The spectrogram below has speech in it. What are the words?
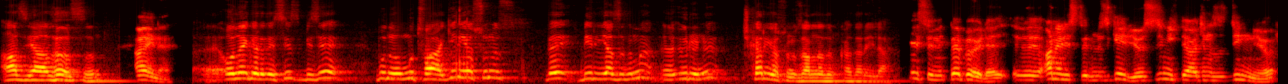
az yağlı olsun. Aynen. Ee, Ona göre de siz bize bunu mutfağa giriyorsunuz ve bir yazılımı, e, ürünü çıkarıyorsunuz anladığım kadarıyla. Kesinlikle böyle. Ee, analistlerimiz geliyor, sizin ihtiyacınızı dinliyor.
